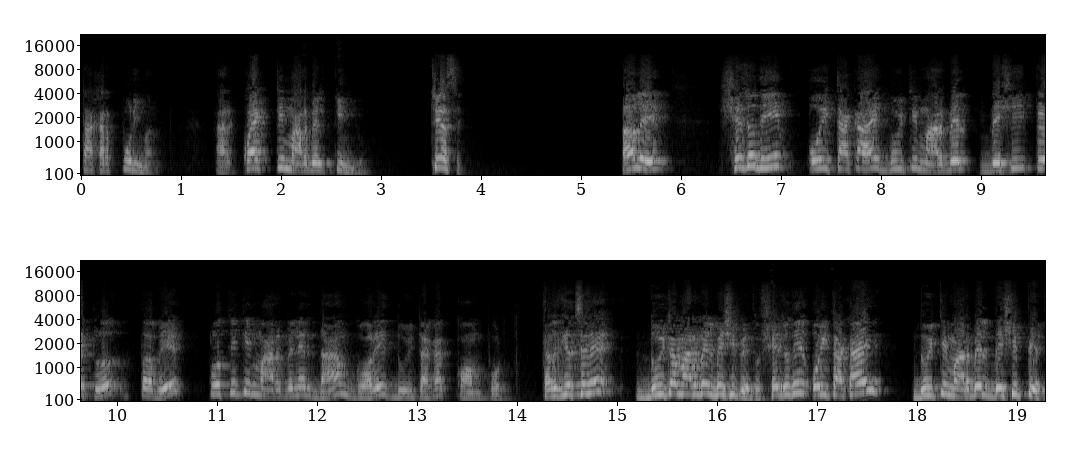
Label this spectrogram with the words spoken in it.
টাকার পরিমাণ। আর কয়েকটি মার্বেল কিনলো। ঠিক আছে? তাহলে সে যদি ওই টাকায় দুইটি মার্বেল বেশি পেত, তবে প্রতিটি মার্বেলের দাম গড়ে দুই টাকা কম পড়তো। তাহলে কি হচ্ছে যে দুইটা মার্বেল বেশি পেত। সে যদি ওই টাকায় দুইটি মার্বেল বেশি পেত।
